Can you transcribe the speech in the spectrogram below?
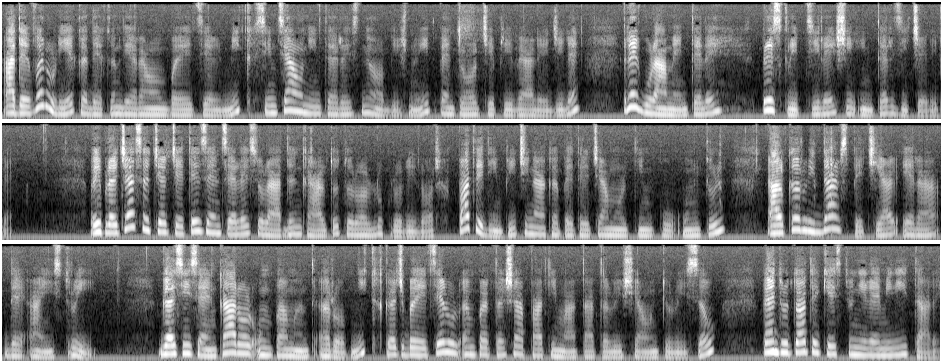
Adevărul e că de când era un băiețel mic, simțea un interes neobișnuit pentru orice privea legile, regulamentele, prescripțiile și interzicerile. Îi plăcea să cerceteze înțelesul adânc al tuturor lucrurilor, poate din pricina că petrecea mult timp cu unchiul, al cărui dar special era de a instrui. Găsise în Carol un pământ robnic, căci băiețelul împărtășea patima tatălui și a unchiului său pentru toate chestiunile militare.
